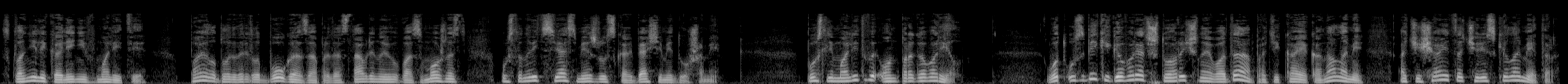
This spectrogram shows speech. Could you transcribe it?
Склонили колени в молитве. Павел благодарил Бога за предоставленную возможность установить связь между скорбящими душами. После молитвы он проговорил: Вот узбеки говорят, что арычная вода, протекая каналами, очищается через километр,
